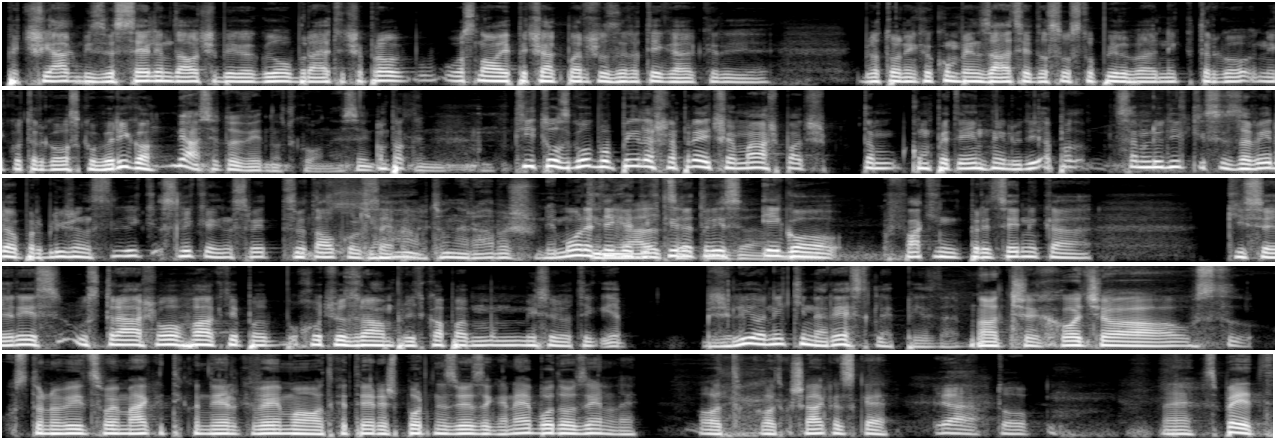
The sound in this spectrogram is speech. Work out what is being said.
Pečjak bi z veseljem dal, če bi ga kdo obral. Čeprav v osnovi je pečjak prišel zaradi tega, ker je bila to neka kompenzacija, da so vstopili v nek trgo, neko trgovsko verigo. Ja, se to je vedno tako. Ne. Se, Ampak- Ti to zgodbo peleš naprej, če imaš pač tam kompetentne ljudi, pa sem ljudi, ki se zavedajo približno slik, slike in svet, sveta okoli ja, sebe. to ne rabiš. Ne more tega diktirati res ego, fucking predsednika, ki se je res ustrašil, oh, fakt, ti pa hočejo zraven priti, kaj pa mislijo, te, je, želijo neki narediti, klepi zdaj. No, če hočejo ust- ustanoviti svoj marketing oddelek, vemo, od katere športne zveze ga ne bodo vzeli. Ne? Od, od košarkarske. Ja, to. Ne? Spet.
